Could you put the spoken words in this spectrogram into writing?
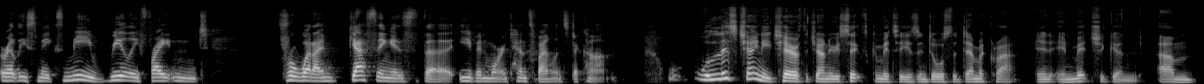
or at least makes me really frightened for what I'm guessing is the even more intense violence to come. Well, Liz Cheney, chair of the January 6th committee, has endorsed the Democrat in, in Michigan. Um,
